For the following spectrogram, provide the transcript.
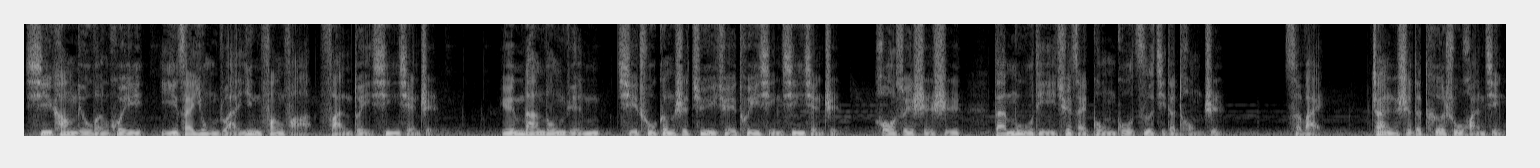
西康刘文辉一再用软硬方法反对新县制，云南龙云起初更是拒绝推行新县制，后虽实施，但目的却在巩固自己的统治。此外，战时的特殊环境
